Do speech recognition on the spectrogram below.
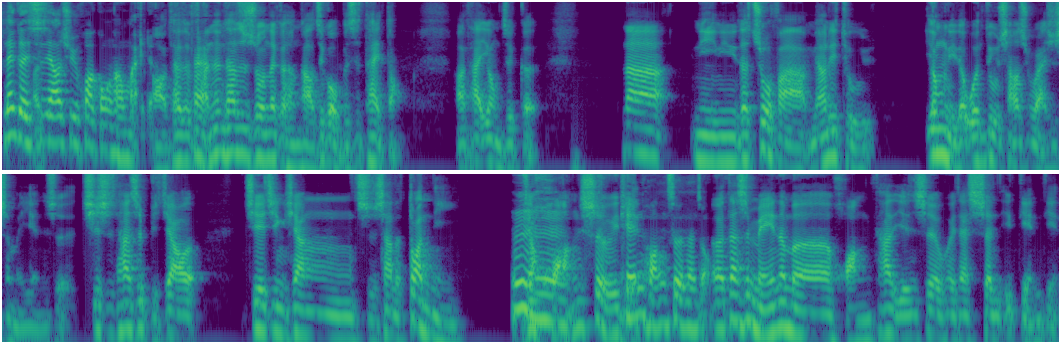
那个是要去化工行买的。哦，他是反正他是说那个很好，这个我不是太懂啊。他用这个，那你你的做法苗栗土用你的温度烧出来是什么颜色？其实它是比较接近像纸上的缎泥。比较黄色一点，偏黄色那种。呃，但是没那么黄，它的颜色会再深一点点，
